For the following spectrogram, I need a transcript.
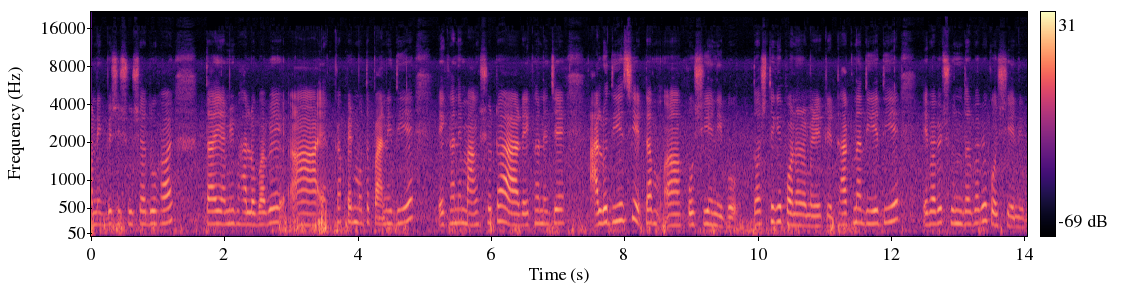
অনেক বেশি সুস্বাদু হয়। তাই আমি ভালোভাবে এক কাপের মতো পানি দিয়ে এখানে মাংসটা আর এখানে যে আলু দিয়েছি এটা কষিয়ে নিব। দশ থেকে পনেরো মিনিটের ঢাকনা দিয়ে দিয়ে এভাবে সুন্দরভাবে কষিয়ে নিব।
